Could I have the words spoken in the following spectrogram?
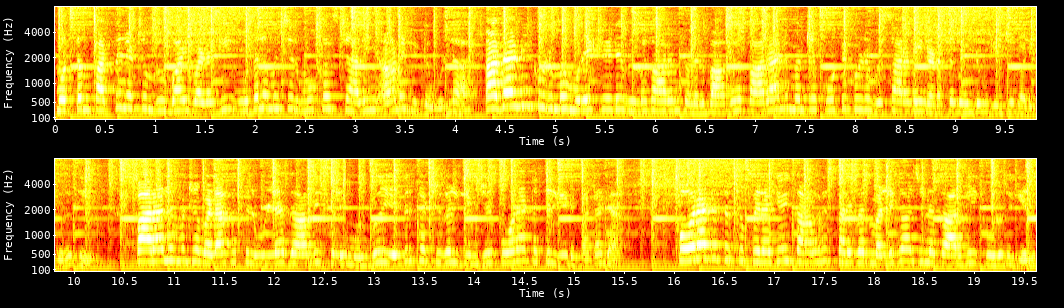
மொத்தம் பத்து லட்சம் ரூபாய் வழங்கி முதலமைச்சர் மு ஸ்டாலின் ஆணையிட்டு உள்ளார் அதானி குழும முறைகேடு விவகாரம் தொடர்பாக பாராளுமன்ற கூட்டுக்குழு விசாரணை நடத்த வேண்டும் என்று வலியுறுத்தி பாராளுமன்ற வளாகத்தில் உள்ள காந்தி சிலை முன்பு எதிர்க்கட்சிகள் இன்று போராட்டத்தில் ஈடுபட்டன. போராட்டத்திற்கு பிறகே காங்கிரஸ் தலைவர் மல்லிகார்ஜுன கார்கே கூறுகையில்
